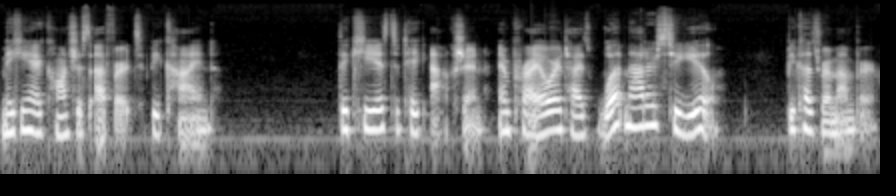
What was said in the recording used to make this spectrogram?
making a conscious effort to be kind. The key is to take action and prioritize what matters to you. Because remember,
